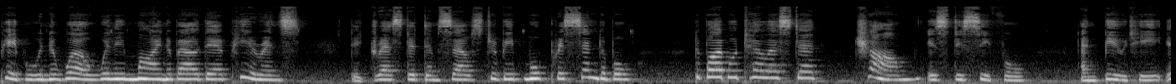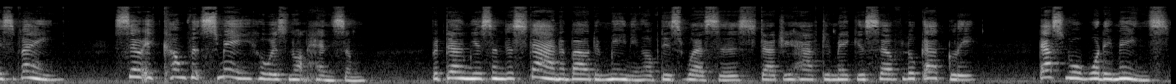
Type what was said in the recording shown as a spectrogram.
people in the world really mind about their appearance. They dress themselves to be more presentable. The Bible tells us that charm is deceitful and beauty is vain. So it comforts me who is not handsome. But don't misunderstand about the meaning of these verses that you have to make yourself look ugly. That's not what it means.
